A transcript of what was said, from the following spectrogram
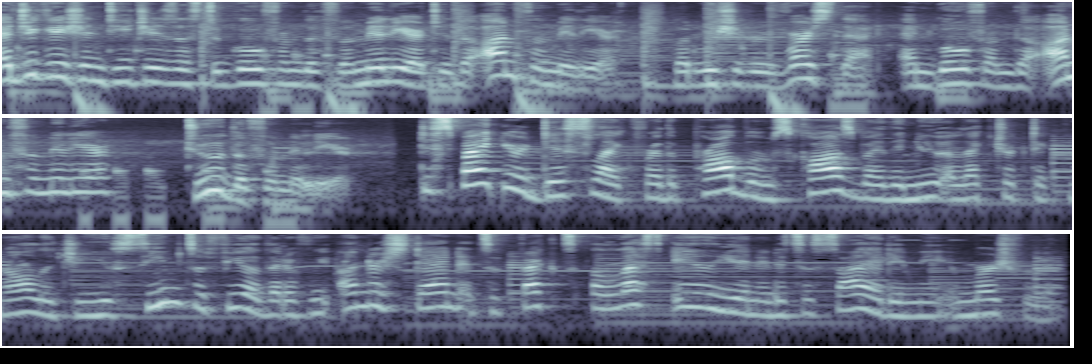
Education teaches us to go from the familiar to the unfamiliar, but we should reverse that and go from the unfamiliar to the familiar. Despite your dislike for the problems caused by the new electric technology, you seem to feel that if we understand its effects, a less alienated society may emerge from it.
